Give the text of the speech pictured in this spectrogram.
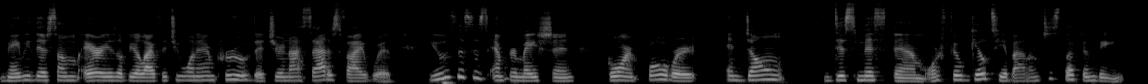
maybe there's some areas of your life that you want to improve that you're not satisfied with? Use this as information going forward and don't dismiss them or feel guilty about them. Just let them be.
